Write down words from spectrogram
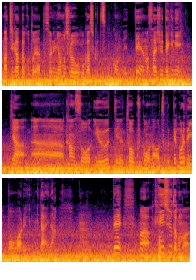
間違ったことをやってそれに面白おかしく突っ込んでいって、まあ、最終的にじゃあ感想を言うっていうトークコーナーを作ってこれで1本終わりみたいな、うん、でまあ編集とかも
